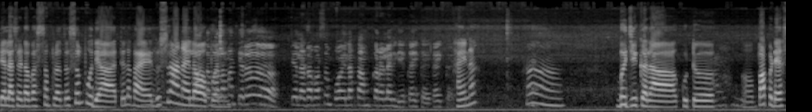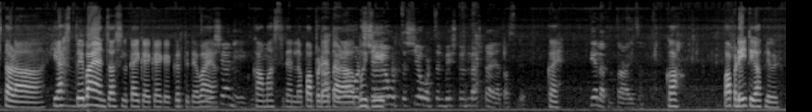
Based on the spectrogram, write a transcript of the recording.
तेलाचा डबा संपला तर संपू द्या. त्याला काय दुसरं आणायला आता मला आपण म्हणते र, त्याला डबा संपवायला काम करायला लागली काय काय काय काय? ना? हां. भजी करा कुठं अं, पापड्या तळा हे असते बायांचं असलं काय काय काय काय करते त्या बाया. काम असते त्यांना पापड्या आता तळा शेवटचं- भजी. शेवटचं शेवटचं बेस्ट लास्ट असते काय? तळायचं. का? पापड्या येते का आपल्याकडे?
